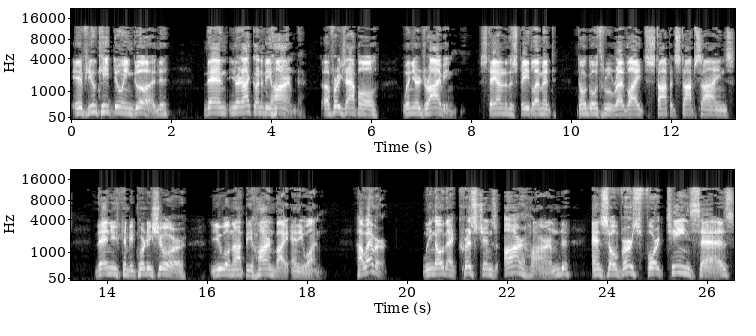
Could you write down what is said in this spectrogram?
If you keep doing good, then you're not going to be harmed. Uh, for example, when you're driving, stay under the speed limit, don't go through red lights, stop at stop signs, then you can be pretty sure you will not be harmed by anyone. However, we know that Christians are harmed and so verse 14 says,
